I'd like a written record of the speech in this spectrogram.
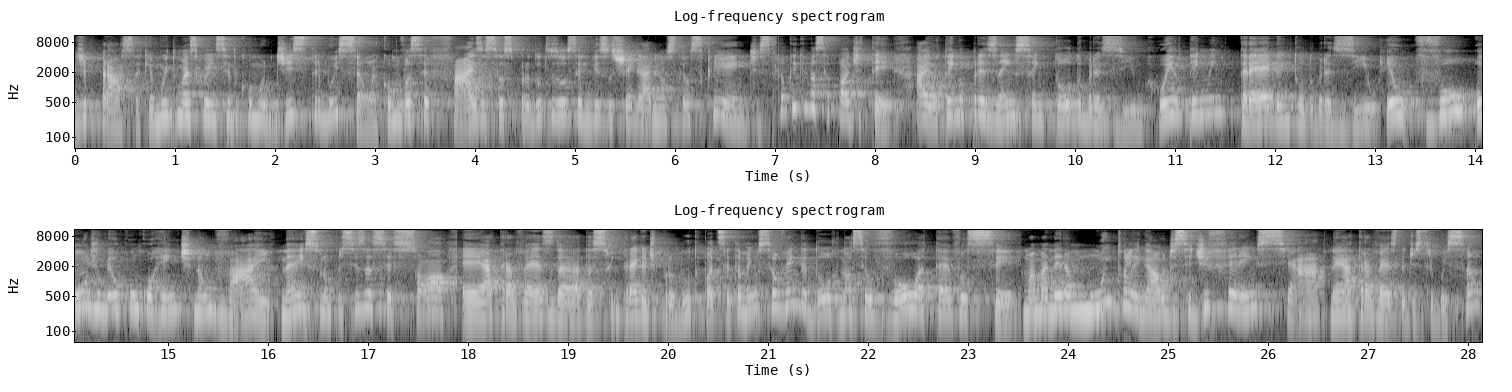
de praça, que é muito mais conhecido como distribuição. É como você faz os seus produtos ou serviços chegarem aos seus clientes. Então, o que, que você pode ter? Ah, eu tenho presença em todo o Brasil, ou eu tenho entrega em todo o Brasil, eu vou onde o meu concorrente não vai, né? Isso não precisa ser só é, através da, da sua entrega de produto, pode ser também o seu vendedor. Nossa, eu vou até você. Uma maneira muito legal de se diferenciar, né, através da distribuição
